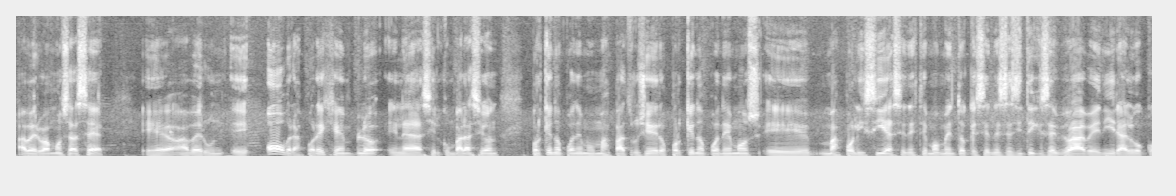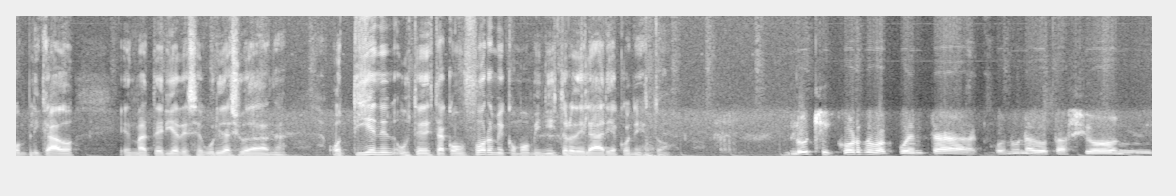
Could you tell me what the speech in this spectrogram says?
a ver, vamos a hacer eh, a ver, un, eh, obras, por ejemplo, en la circunvalación, ¿por qué no ponemos más patrulleros? ¿Por qué no ponemos eh, más policías en este momento que se necesita y que se va a venir algo complicado en materia de seguridad ciudadana? ¿O tienen, usted está conforme como ministro del área con esto? Luchi Córdoba cuenta con una dotación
